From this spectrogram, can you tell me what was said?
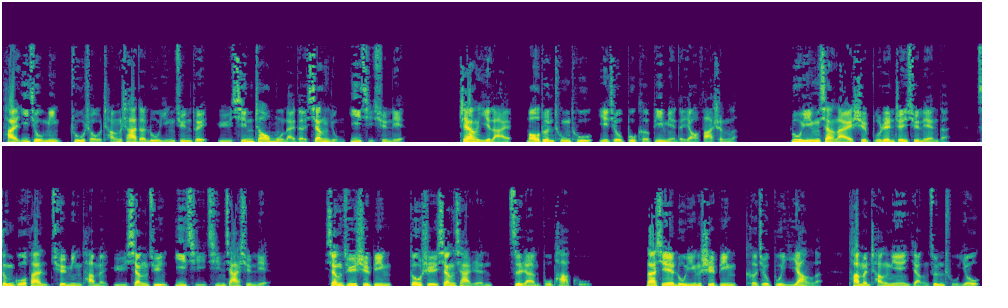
他依旧命驻守长沙的陆营军队与新招募来的乡勇一起训练。这样一来，矛盾冲突也就不可避免的要发生了。陆营向来是不认真训练的，曾国藩却命他们与湘军一起勤加训练。湘军士兵都是乡下人，自然不怕苦。那些陆营士兵可就不一样了，他们常年养尊处优。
